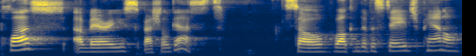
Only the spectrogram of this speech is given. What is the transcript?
plus a very special guest. So, welcome to the stage panel.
